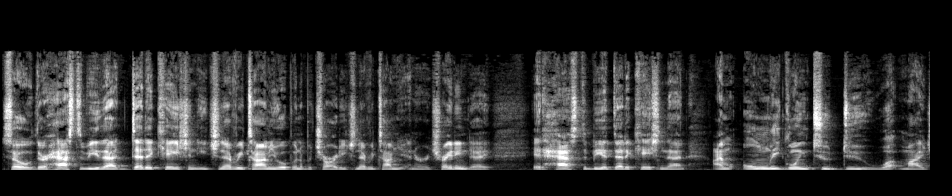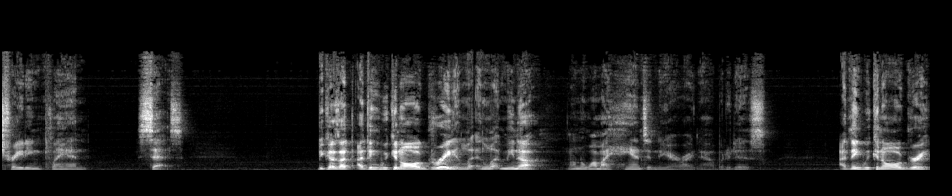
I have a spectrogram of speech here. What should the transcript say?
So there has to be that dedication each and every time you open up a chart, each and every time you enter a trading day. It has to be a dedication that I'm only going to do what my trading plan says. Because I, I think we can all agree and let, and let me know. I don't know why my hand's in the air right now, but it is. I think we can all agree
